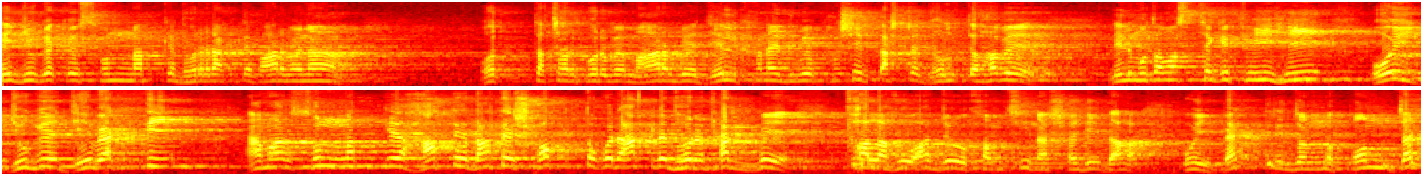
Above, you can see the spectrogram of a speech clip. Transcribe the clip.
এই যুগে কেউ সোমনাথকে ধরে রাখতে পারবে না। অত্যাচার করবে, মারবে, জেলখানায় দিবে, ফাঁসির কাজটা ঝুলতে হবে। নীল মোতামাস থেকে ফিহি, ওই যুগে যে ব্যক্তি আমার সুন্নাতকে হাতে দাঁতে শক্ত করে আঁকড়ে ধরে থাকবে, ফালাহু আজও খামসিনা শহীদা। ওই ব্যক্তির জন্য পঞ্চাশ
